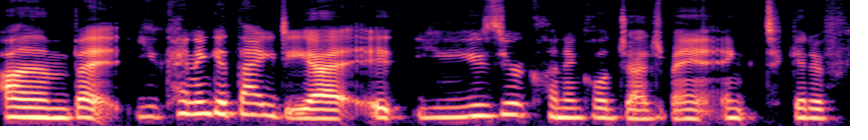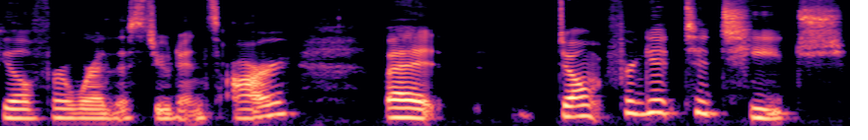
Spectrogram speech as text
Um, but you kind of get the idea. It you use your clinical judgment and to get a feel for where the students are. But don't forget to teach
